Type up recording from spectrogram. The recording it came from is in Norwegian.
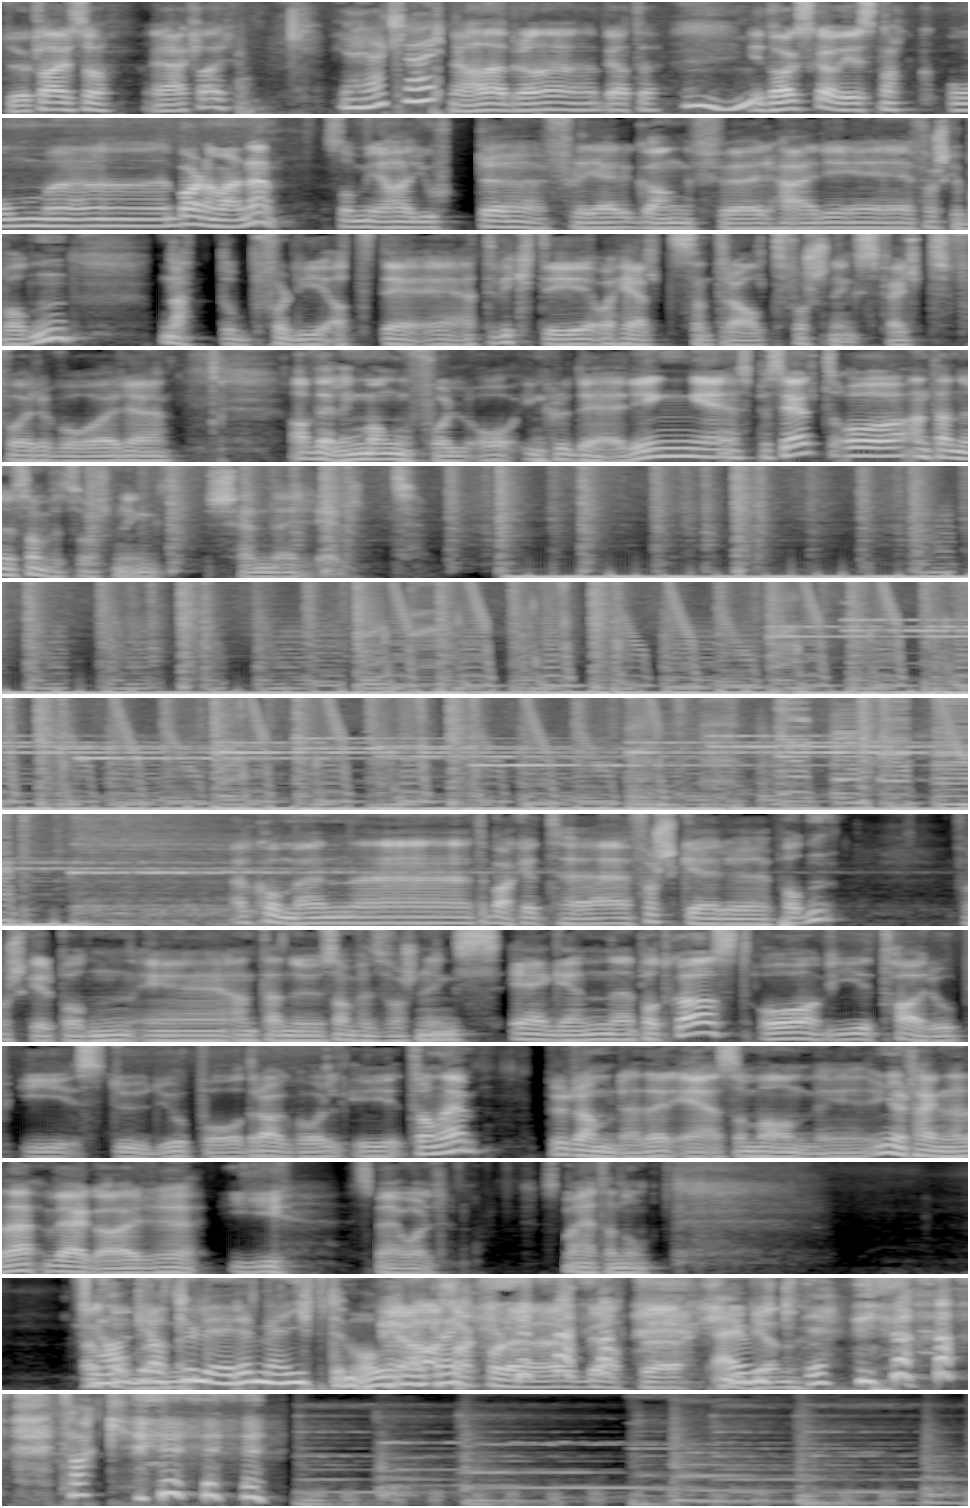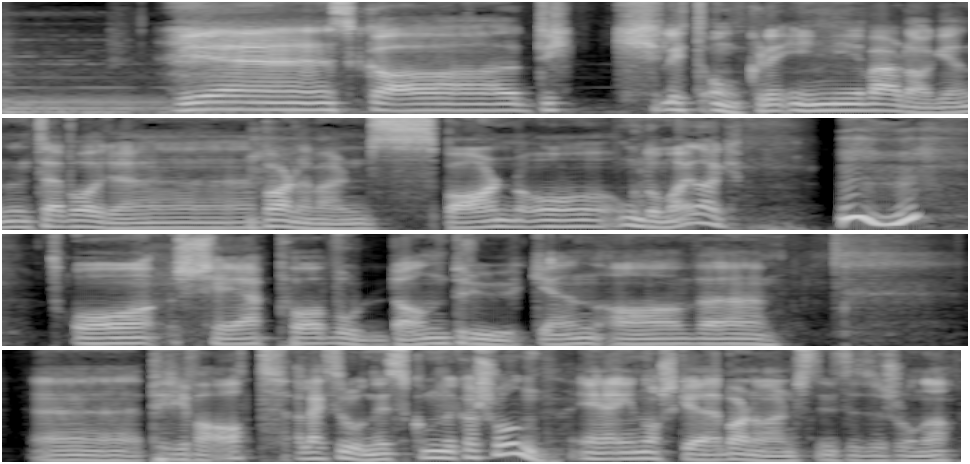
du er klar, så er jeg klar. Jeg er klar. Ja, det er bra, Beate. I dag skal vi snakke om eh, barnevernet, som vi har gjort eh, flere ganger før her i Forskerpodden. Nettopp fordi at det er et viktig og helt sentralt forskningsfelt for vår eh, avdeling mangfold og inkludering spesielt, og NTNU samfunnsforskning generelt. Velkommen eh, tilbake til Forskerpodden. Forskerpodden er NTNU Samfunnsforsknings egen podkast, og vi tar opp i studio på Dragvoll i Trondheim. Programleder er som vanlig undertegnede Vegard Y. Smevold, som jeg heter nå. Ja, gratulerer med giftermålet, Ja, takk for det, Beate Hyggen. Det er jo viktig. viktig. Takk. Vi skal dykke litt ordentlig inn i hverdagen til våre barnevernsbarn og ungdommer i dag. Mhm. Og se på hvordan bruken av eh, privat elektronisk kommunikasjon er i norske barnevernsinstitusjoner.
